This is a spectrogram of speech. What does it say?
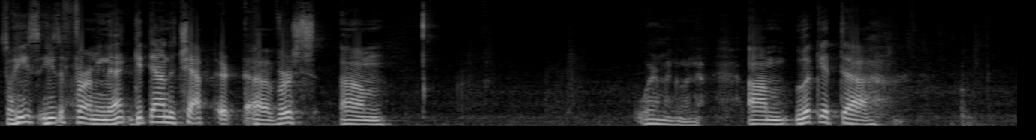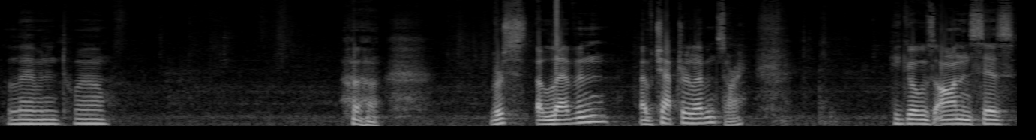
So he's, he's affirming that. Get down to chapter, uh, verse, um, where am I going now? Um, look at uh, 11 and 12. verse 11 of chapter 11, sorry. He goes on and says,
